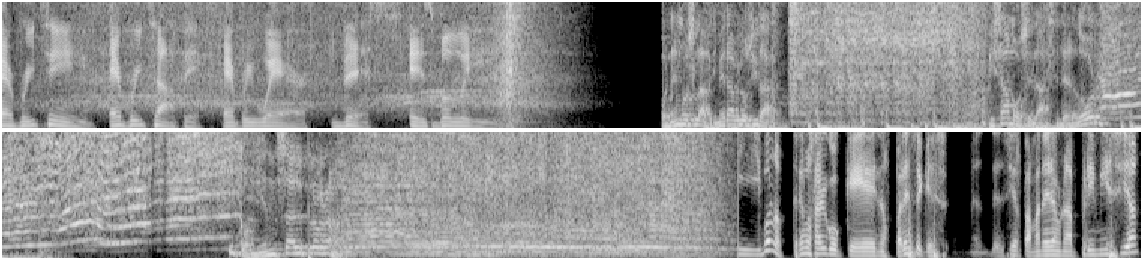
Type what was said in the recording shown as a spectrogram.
Every team, every topic, everywhere. This is Believe. Ponemos la primera velocidad. Pisamos el acelerador. Y comienza el programa. Y bueno, tenemos algo que nos parece que es de cierta manera una primicia,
